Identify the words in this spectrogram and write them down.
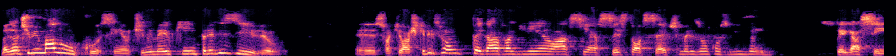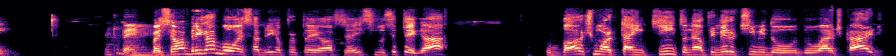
Mas é um time maluco, assim, é um time meio que imprevisível. É, só que eu acho que eles vão pegar a vaguinha lá, assim, a sexta ou a sétima, eles vão conseguir pegar sim. Muito bem. Vai ser uma briga boa essa briga por playoffs aí, se você pegar o Baltimore que está em quinto, né, o primeiro time do, do wild card,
